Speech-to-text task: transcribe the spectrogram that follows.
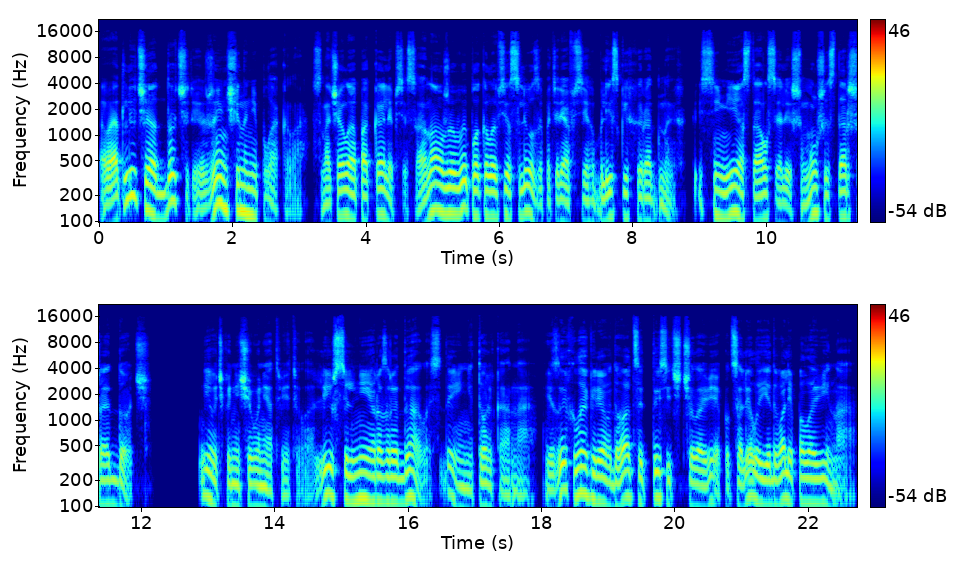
в отличие от дочери, женщина не плакала. С начала апокалипсиса она уже выплакала все слезы, потеряв всех близких и родных. Из семьи остался лишь муж и старшая дочь. Девочка ничего не ответила, лишь сильнее разрыдалась, да и не только она. Из их лагеря в двадцать тысяч человек уцелела едва ли половина.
